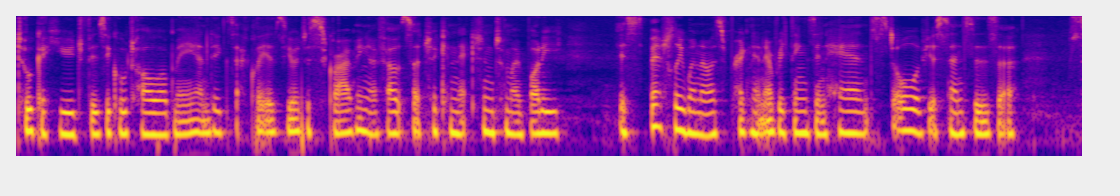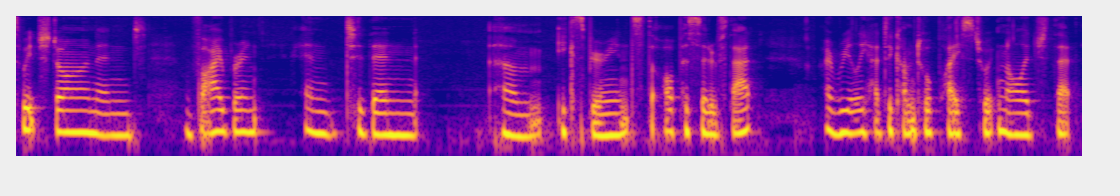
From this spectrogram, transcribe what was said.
took a huge physical toll on me. And exactly as you're describing, I felt such a connection to my body, especially when I was pregnant. Everything's enhanced, all of your senses are switched on and vibrant. And to then um, experience the opposite of that, I really had to come to a place to acknowledge that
